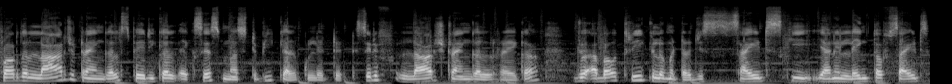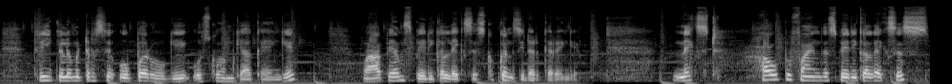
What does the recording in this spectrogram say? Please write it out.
for the large triangle spherical excess must be calculated सिर्फ़ लार्ज ट्रायंगल रहेगा, जो अबाउट थ्री किलोमीटर जिस साइड्स की, यानी length of sides three kilometre से ऊपर होगी, उसको हम क्या कहेंगे? वहाँ पे हम स्पेरिकल एक्सेस को कंसिडर करेंगे। Next how to find the spherical excess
